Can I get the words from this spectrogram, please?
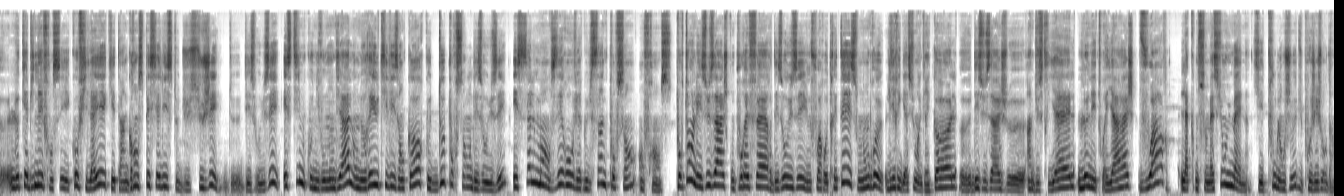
Euh, le cabinet français Ecofilae, qui est un grand spécialiste du sujet des eaux usées, estime qu'au niveau mondial, on ne réutilise encore que 2% des eaux usées et seulement 0,5% en France. Pourtant, les usages qu'on pourrait faire des eaux usées une fois retraitées sont nombreux. L'irrigation agricole, euh, des usages euh, industriels, le nettoyage, voire la consommation humaine, qui est tout l'enjeu du projet Jourdain.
